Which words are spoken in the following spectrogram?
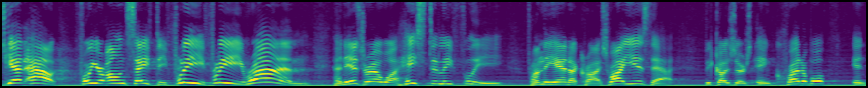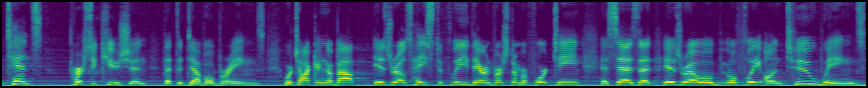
Get out for your own safety. Flee, flee, run and Israel will hastily flee from the Antichrist. Why is that? Because there's incredible, intense persecution that the devil brings. We're talking about Israel's haste to flee there in verse number 14. It says that Israel will, will flee on two wings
